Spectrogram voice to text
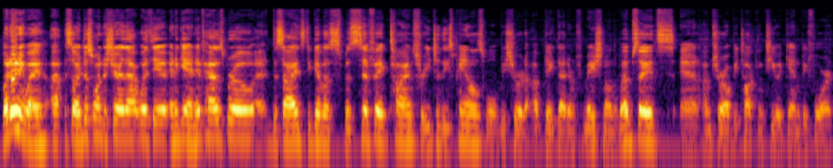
But anyway, uh, so I just wanted to share that with you. And again, if Hasbro uh, decides to give us specific times for each of these panels, we'll be sure to update that information on the websites. And I'm sure I'll be talking to you again before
